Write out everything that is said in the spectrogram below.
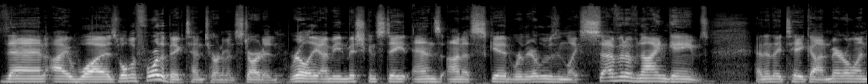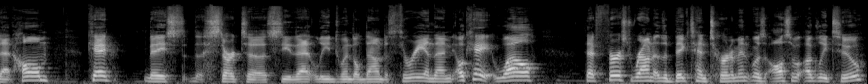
than I was, well, before the Big Ten tournament started. Really, I mean, Michigan State ends on a skid where they're losing like seven of nine games, and then they take on Maryland at home. Okay, they start to see that lead dwindle down to three, and then, okay, well, that first round of the Big Ten tournament was also ugly too.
